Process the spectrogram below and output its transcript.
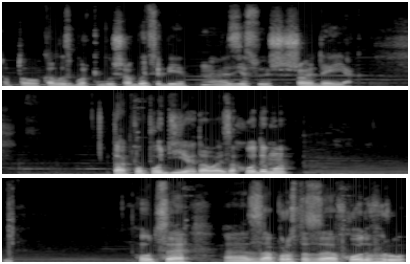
Тобто, коли зборки будеш робити, собі е, з'ясуєш, що де і як. Так, по подіях давай заходимо. Ну, це е, за, просто за вход в гру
